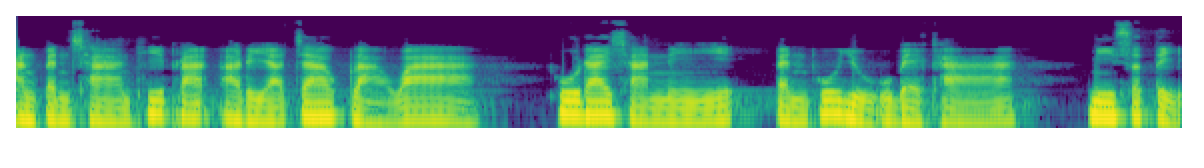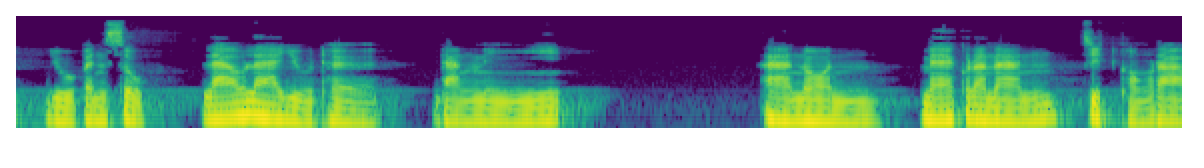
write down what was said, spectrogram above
อันเป็นฌานที่พระอริยเจ้ากล่าวว่า ผู้ได้ฌานนี้เป็นผู้อยู่อุเบกขา มีสติอยู่เป็นสุข แล้วแลอยู่เถิด ดังนี้ อานนท์แม้กระนั้นจิตของเรา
